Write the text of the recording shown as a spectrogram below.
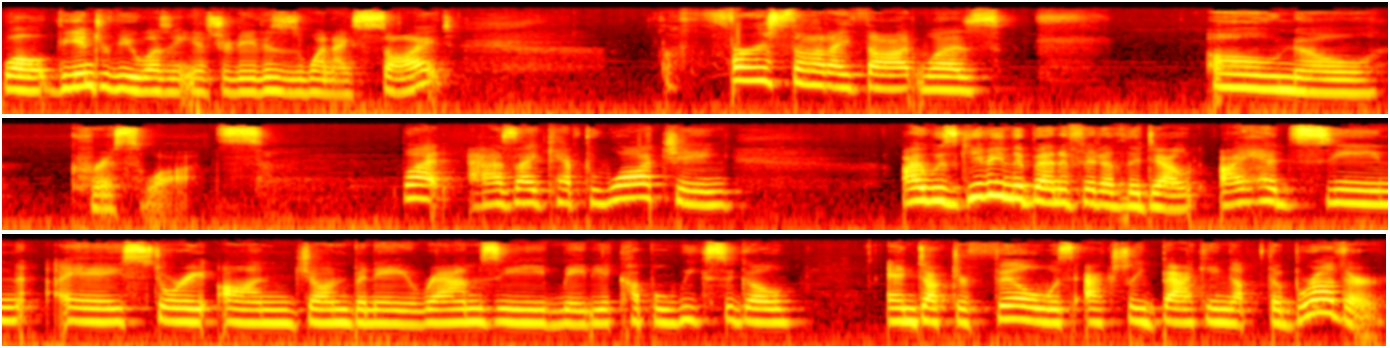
Well, the interview wasn't yesterday, this is when I saw it. The first thought I thought was, oh no, Chris Watts. But as I kept watching, I was giving the benefit of the doubt. I had seen a story on JonBenét Ramsey maybe a couple weeks ago, and Dr. Phil was actually backing up the brother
